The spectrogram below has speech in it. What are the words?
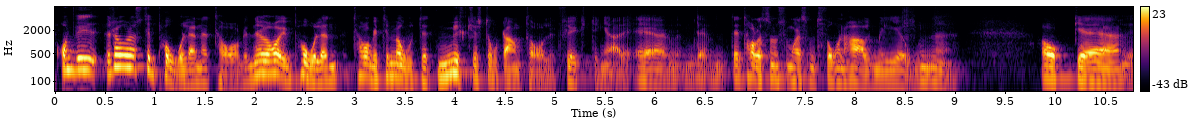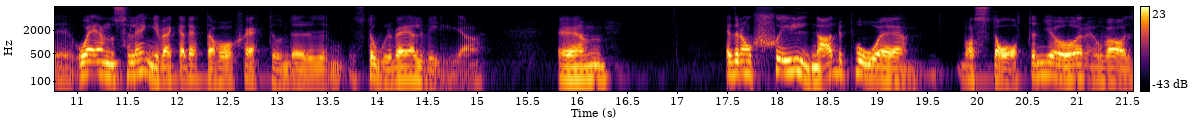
Om vi rör oss till Polen ett tag. Nu har ju Polen tagit emot ett mycket stort antal flyktingar. Eh, det, det talas om så många som 2,5 miljoner. Och, eh, och än så länge verkar detta ha skett under stor välvilja. Ehm, är det någon skillnad på eh, vad staten gör och vad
